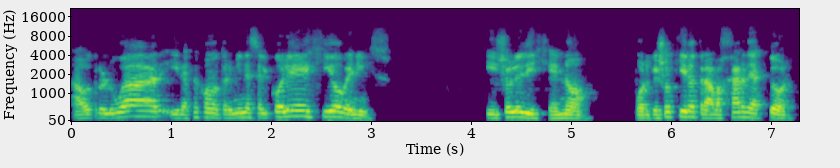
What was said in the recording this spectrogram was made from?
a otro lugar y después cuando termines el colegio venís? Y yo le dije, no, porque yo quiero trabajar de actor.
